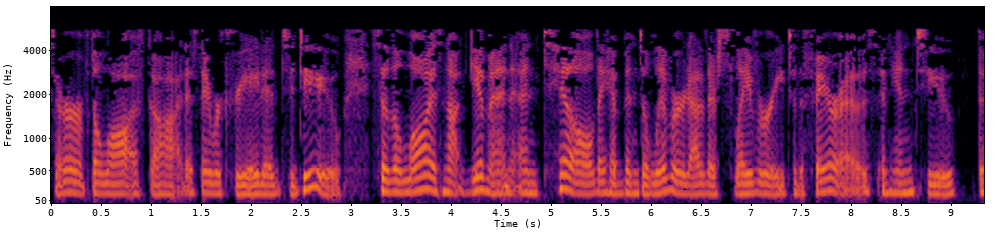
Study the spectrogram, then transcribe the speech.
serve the law of God as they were created to do. So the law is not given until they have been delivered out of their slavery to the pharaohs and into the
